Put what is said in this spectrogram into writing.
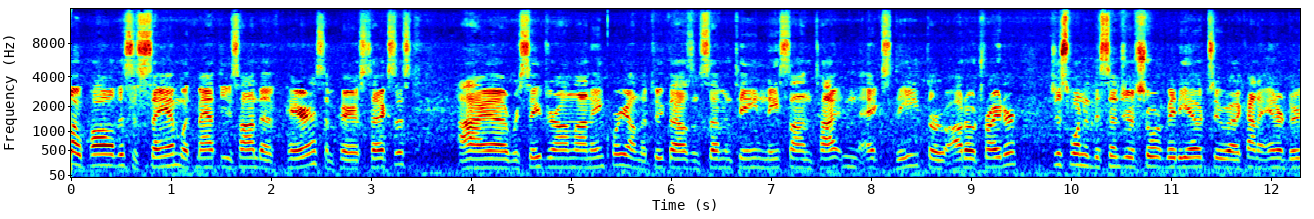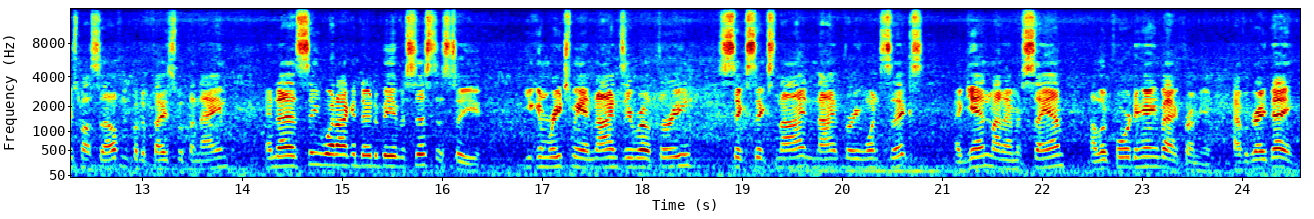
Hello, Paul. This is Sam with Mathews Honda of Paris in Paris, Texas. I uh, received your online inquiry on the 2017 Nissan Titan XD through Auto Trader. Just wanted to send you a short video to uh, kind of introduce myself and put a face with a name and uh, see what I can do to be of assistance to you. You can reach me at 903-669-9316. Again, my name is Sam. I look forward to hearing back from you. Have a great day.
